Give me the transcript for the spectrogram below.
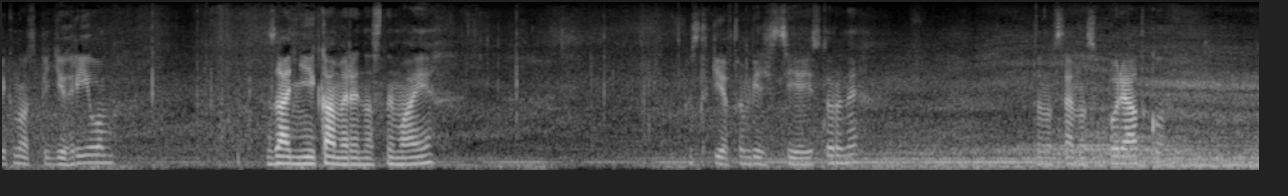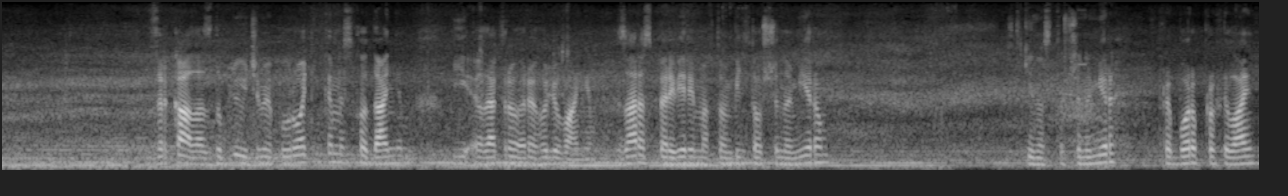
вікно з підігрівом, задньої камери нас немає. Ось такий автомобіль з цієї сторони. Там все у нас в порядку. Зеркала з дублюючими поворотниками, складанням і електрорегулюванням. Зараз перевіримо автомобіль товщиноміром. Такий у нас товщиномір, прибор профілайн.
